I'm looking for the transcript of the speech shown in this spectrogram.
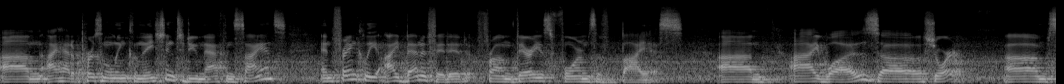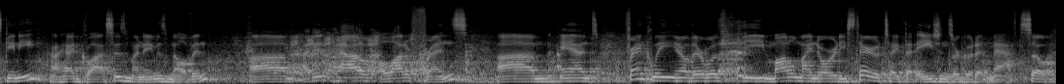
Um, I had a personal inclination to do math and science, and frankly, I benefited from various forms of bias. Um, I was uh, short, um, skinny, I had glasses, my name is Melvin. Um, I didn't have a lot of friends, um, and frankly, you know, there was the model minority stereotype that Asians are good at math. So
